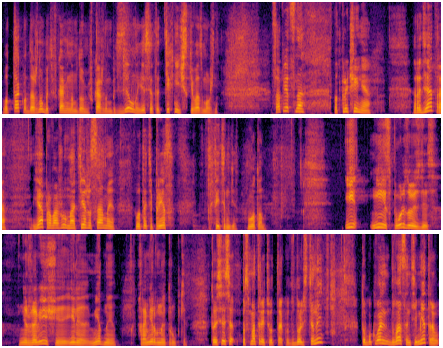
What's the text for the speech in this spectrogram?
Вот так вот должно быть в каменном доме. В каждом быть сделано, если это технически возможно. Соответственно, подключение радиатора я провожу на те же самые вот эти пресс-фитинги. Вот он. И не использую здесь нержавеющие или медные хромированные трубки. То есть, если посмотреть вот так вот вдоль стены, то буквально 2 сантиметра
